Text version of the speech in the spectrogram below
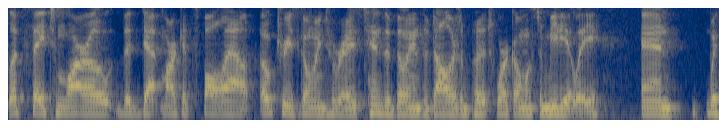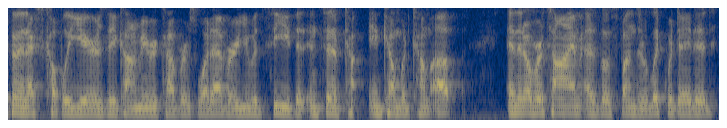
let's say tomorrow the debt markets fall out, Oaktree is going to raise tens of billions of dollars and put it to work almost immediately. And within the next couple of years, the economy recovers, whatever, you would see that incentive co- income would come up. And then over time, as those funds are liquidated,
